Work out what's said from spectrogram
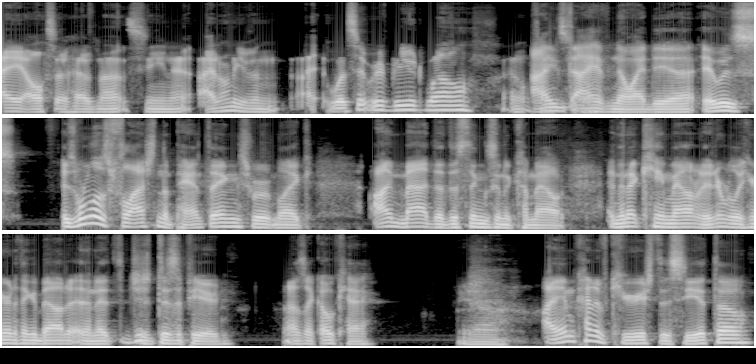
I also have not seen it. I don't even. Was it reviewed well? I don't. Think I so. I have no idea. It was it was one of those flash in the pan things where I'm like, I'm mad that this thing's gonna come out, and then it came out, and I didn't really hear anything about it, and it just disappeared. And I was like, okay. Yeah. I am kind of curious to see it though,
